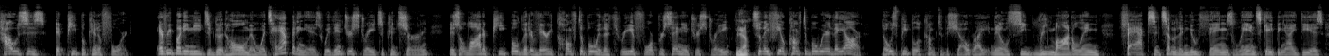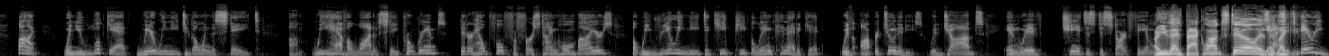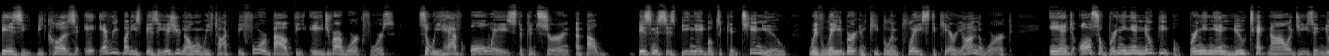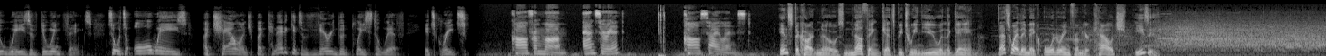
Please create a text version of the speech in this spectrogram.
houses that people can afford. Everybody needs a good home, and what's happening is with interest rates a concern. There's a lot of people that are very comfortable with a three or four percent interest rate, Yeah. so they feel comfortable where they are. Those people will come to the show, right? And they'll see remodeling facts and some of the new things, landscaping ideas. But when you look at where we need to go in the state, um, we have a lot of state programs that are helpful for first time home buyers, but we really need to keep people in Connecticut with opportunities, with jobs, and with chances to start families. Are you guys backlogged still? Is yes, it like it's very busy because everybody's busy, as you know, and we've talked before about the age of our workforce. So we have always the concern about businesses being able to continue with labor and people in place to carry on the work, and also bringing in new people, bringing in new technologies and new ways of doing things. So it's always a challenge, but Connecticut's a very good place to live. It's great Call from mom. Answer it. Call silenced. Instacart knows nothing gets between you and the game. That's why they make ordering from your couch easy.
